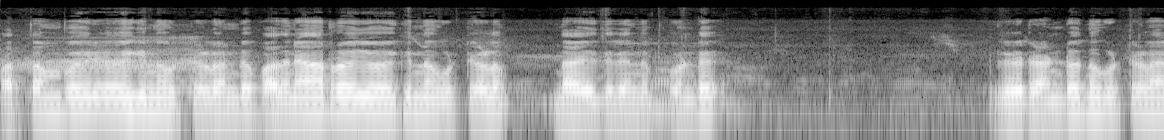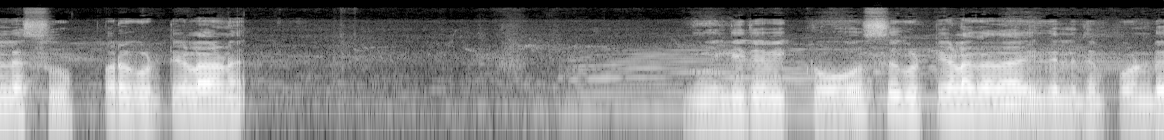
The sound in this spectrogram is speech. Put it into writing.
പത്തൊമ്പത് രൂപ ചോദിക്കുന്ന കുട്ടികളുണ്ട് പതിനാറ് രൂപ ചോദിക്കുന്ന കുട്ടികളും ഇതാ ഇതിൽ നിൽപ്പുണ്ട് ഇത് രണ്ടുമൂന്ന് കുട്ടികൾ നല്ല സൂപ്പർ കുട്ടികളാണ്. നീലിരവി ക്രോസ് കുട്ടികളൊക്കെ ഇതിൽ നിൽപ്പുണ്ട്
